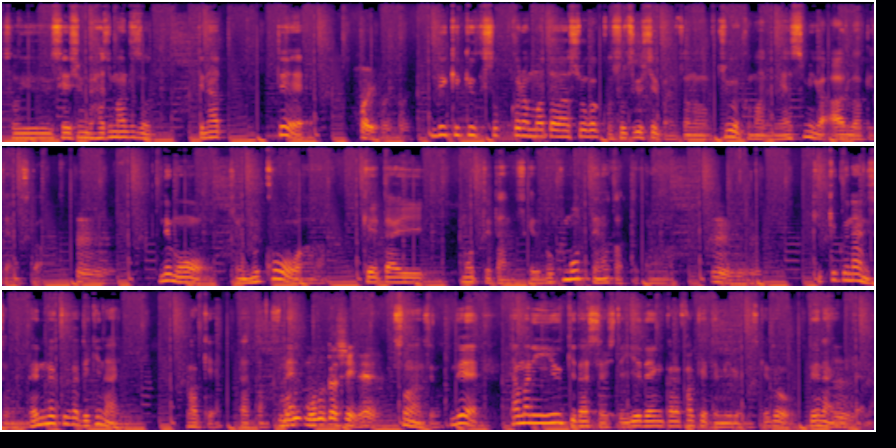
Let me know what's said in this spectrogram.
そういう青春が始まるぞってなってはいはいはい。で結局そこからまた小学校卒業してるからその中学までの休みがあるわけじゃないですか。うん。でもその向こうは携帯持ってたんですけど僕持ってなかったからうんうん。結局何その連絡ができないわけだったんですね。うんももどかしいね。そうなんですよ。でたまに勇気出したりして家電からかけてみるんですけど出ないみたいな、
